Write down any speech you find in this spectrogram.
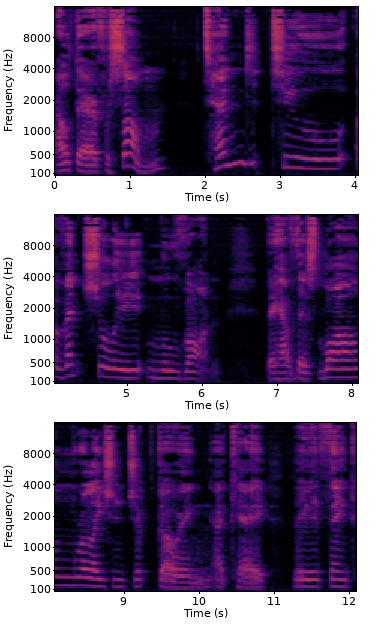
out there, for some, tend to eventually move on. They have this long relationship going, okay? They think,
